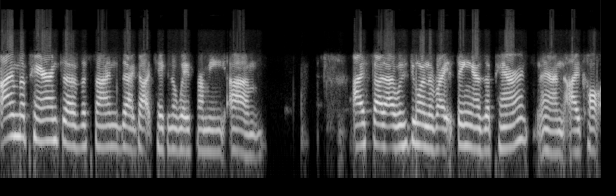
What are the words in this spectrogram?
I'm a parent of a son that got taken away from me. Um, I thought I was doing the right thing as a parent, and I call,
